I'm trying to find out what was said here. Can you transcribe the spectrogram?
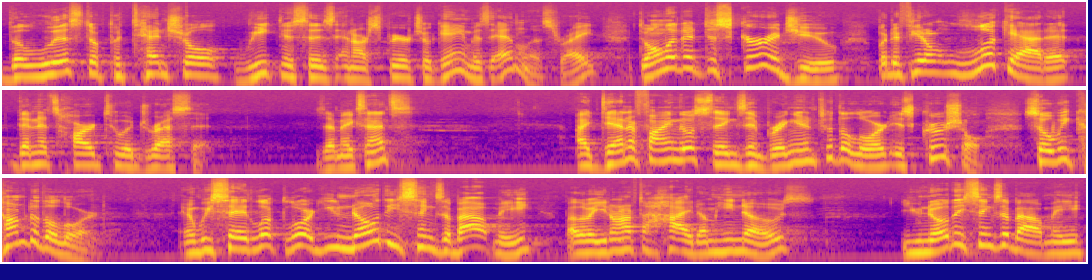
the list of potential weaknesses in our spiritual game is endless, right? Don't let it discourage you, but if you don't look at it, then it's hard to address it. Does that make sense? Identifying those things and bringing them to the Lord is crucial. So we come to the Lord and we say, Look, Lord, you know these things about me. By the way, you don't have to hide them, He knows. You know these things about me,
